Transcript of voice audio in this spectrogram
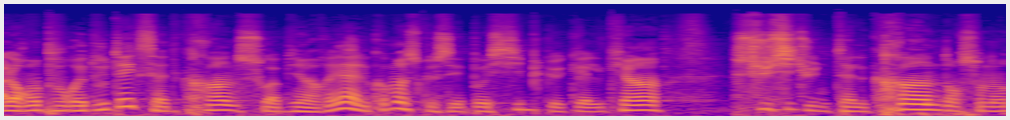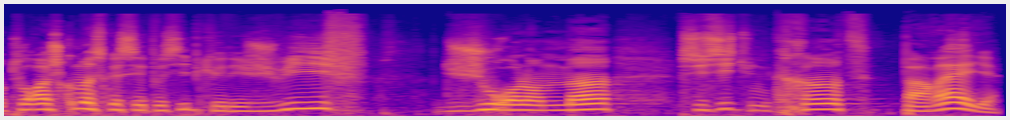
Alors on pourrait douter que cette crainte soit bien réelle. Comment est-ce que c'est possible que quelqu'un suscite une telle crainte dans son entourage? Comment est-ce que c'est possible que les juifs, du jour au lendemain, suscitent une crainte pareille?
